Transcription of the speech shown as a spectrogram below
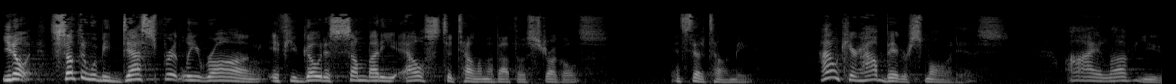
You know, something would be desperately wrong if you go to somebody else to tell them about those struggles instead of telling me. I don't care how big or small it is. I love you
